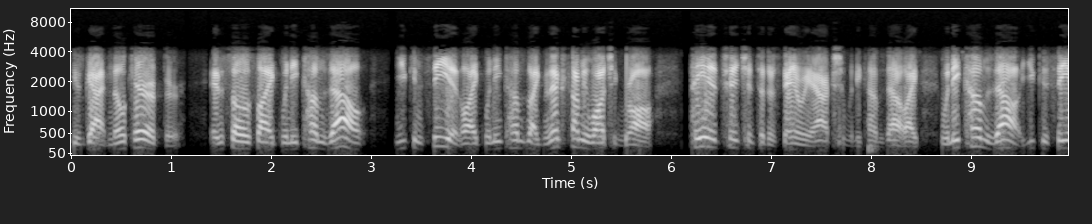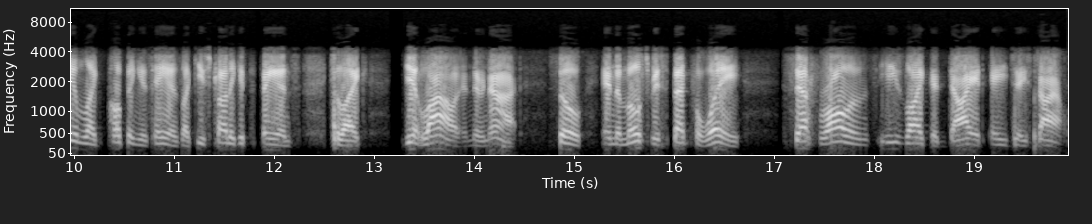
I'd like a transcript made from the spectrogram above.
He's got no character. And so it's like when he comes out, you can see it. Like when he comes, like the next time you're watching Raw, pay attention to the fan reaction when he comes out. Like when he comes out, you can see him like pumping his hands, like he's trying to get the fans to like get loud, and they're not. So in the most respectful way, Seth Rollins, he's like a diet AJ Styles.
